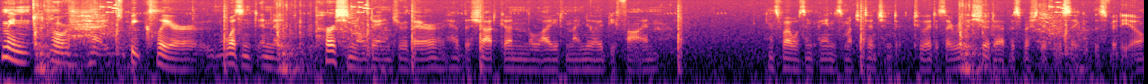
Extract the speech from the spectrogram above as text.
I mean, or to be clear, wasn't in a personal danger there. I had the shotgun and the light, and I knew I'd be fine. That's why I wasn't paying as much attention to, to it as I really should have, especially for the sake of this video.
